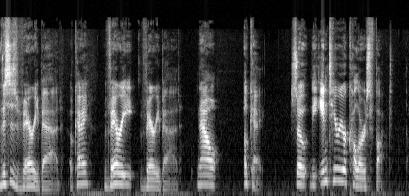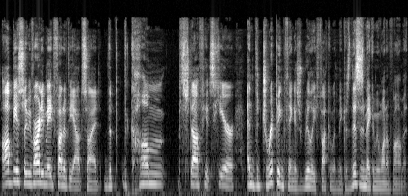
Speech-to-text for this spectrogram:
This is very bad. Okay? Very, very bad. Now, okay. So the interior color is fucked. Obviously, we've already made fun of the outside. The the cum stuff is here, and the dripping thing is really fucking with me because this is making me want to vomit.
